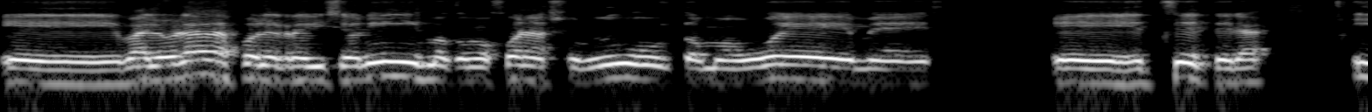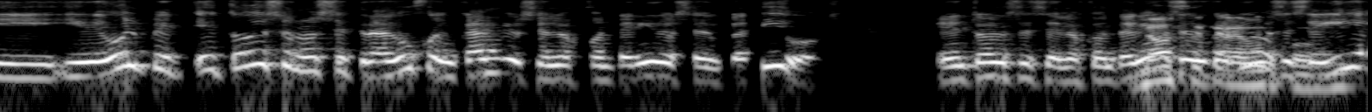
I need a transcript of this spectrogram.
eh, valoradas por el revisionismo, como Juana Zurduy, como Güemes, eh, etcétera. Y, de golpe eh, todo eso no se tradujo en cambios en los contenidos educativos. Entonces, en los contenidos educativos se, seguía.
